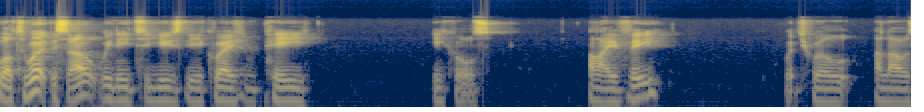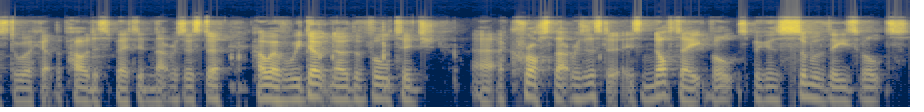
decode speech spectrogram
Well, to work this out, we need to use the equation P equals IV, which will allow us to work out the power dissipated in that resistor. However, we don't know the voltage uh, across that resistor. It's not 8 volts because some of these volts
